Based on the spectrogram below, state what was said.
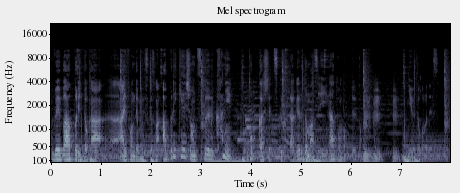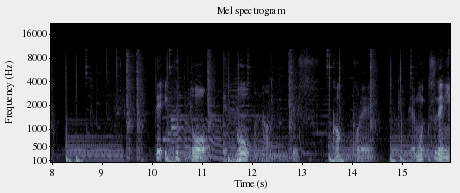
ウェブアプリとかあ iPhone でもいいんですけどそのアプリケーションを作れるかに特化して作ってあげるとまずいいなと思ってるというところです。でいくとえどうなんですか？これ。でもうすでに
